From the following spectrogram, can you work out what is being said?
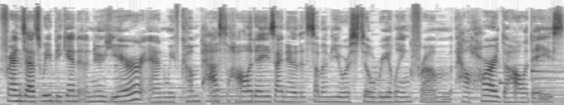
Friends, as we begin a new year and we've come past the holidays, I know that some of you are still reeling from how hard the holidays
